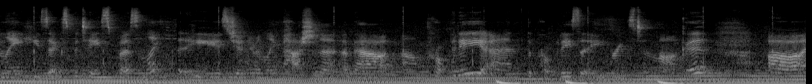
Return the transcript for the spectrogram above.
only his expertise personally, that he is genuinely passionate about um, property and that he brings to the market. Uh,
